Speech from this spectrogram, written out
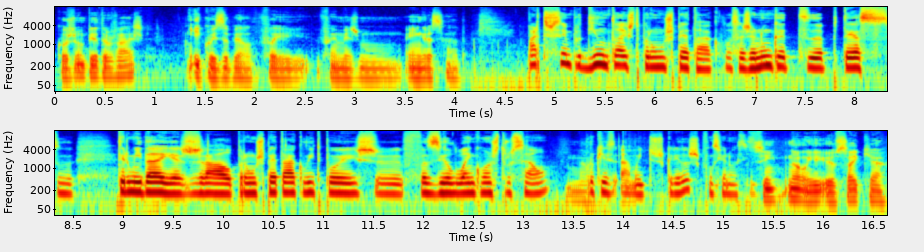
com o João Pedro Vaz e com a Isabel. Foi, foi mesmo engraçado partes sempre de um texto para um espetáculo, ou seja, nunca te apetece ter uma ideia geral para um espetáculo e depois eh, fazê-lo em construção? Não. Porque há muitos criadores que funcionam assim. Sim, não, eu, sei que há.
